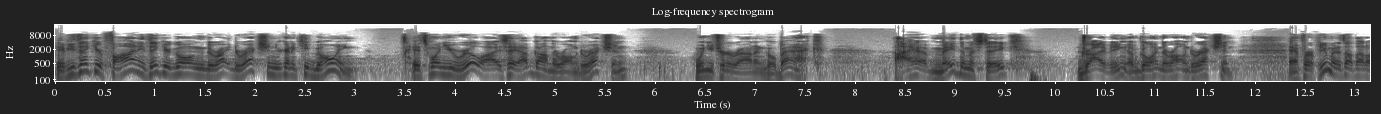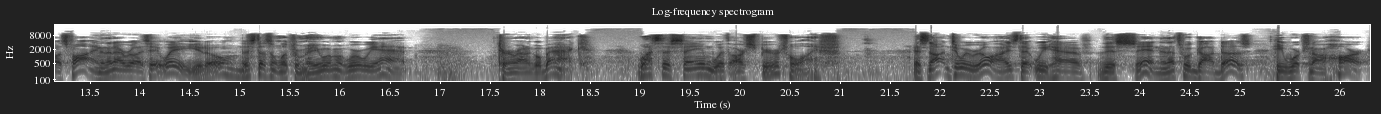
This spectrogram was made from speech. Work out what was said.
If you think you're fine, you think you're going the right direction, you're going to keep going. It's when you realize, hey, I've gone the wrong direction, when you turn around and go back. I have made the mistake driving of going the wrong direction. And for a few minutes I thought I was fine. And then I realized, hey, wait, you know, this doesn't look familiar. Where, where are we at? Turn around and go back. What's the same with our spiritual life? It's not until we realize that we have this sin, and that's what God does. He works in our heart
